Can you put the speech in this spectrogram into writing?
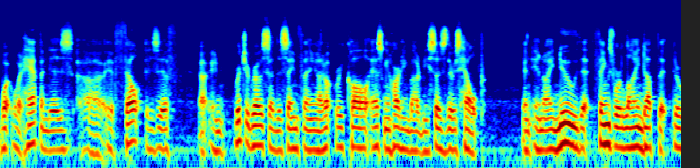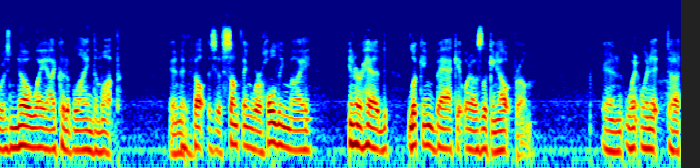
what, what happened is uh, it felt as if, uh, and Richard Rose said the same thing. I don't recall asking Harding about it, but he says there's help. And, and I knew that things were lined up that there was no way I could have lined them up. And it felt as if something were holding my inner head looking back at what I was looking out from. And when, when it, uh,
